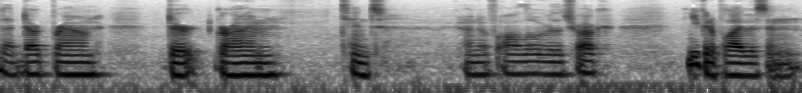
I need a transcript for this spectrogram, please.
that dark brown, dirt, grime tint kind of all over the truck. And you can apply this in,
